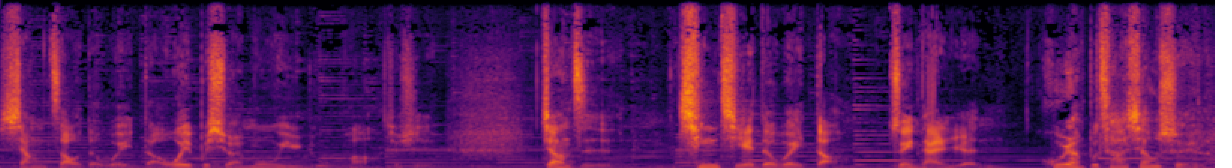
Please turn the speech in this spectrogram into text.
香皂的味道。我也不喜欢沐浴乳哈，就是这样子清洁的味道最男人。忽然不擦香水了。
